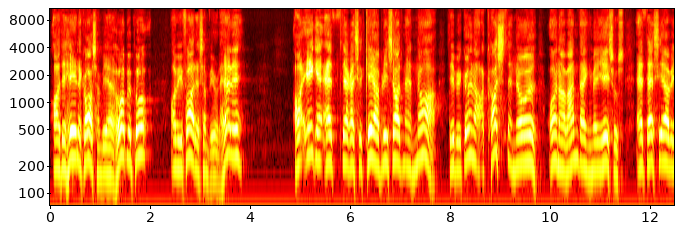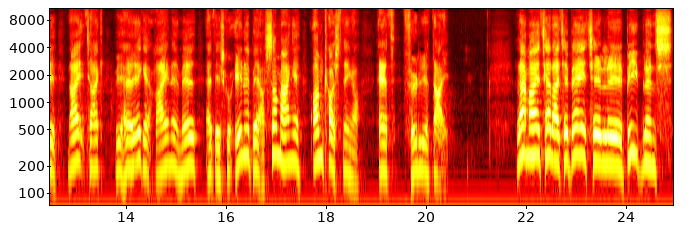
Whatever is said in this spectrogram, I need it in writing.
og det hele går, som vi har håbet på, og vi får det, som vi vil have det, og ikke at det risikerer at blive sådan, at når det begynder at koste noget under vandringen med Jesus, at der siger vi, nej tak, Vi havde ikke regnet med, at det skulle indebære så mange omkostninger at følge dig. Lad mig tage dig tilbage til øh, Bibelens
